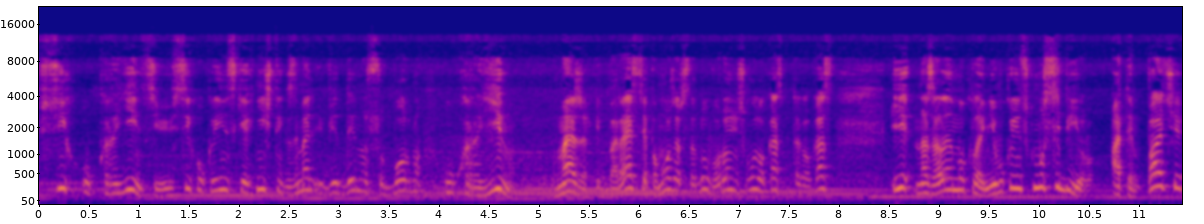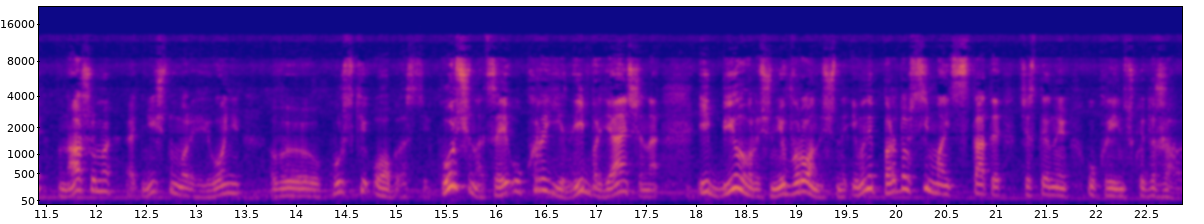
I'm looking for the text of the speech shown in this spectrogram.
всіх українців і всіх українських етнічних земель в єдину соборну Україну в межах Підберестя, Помозер, Саду, Вороніж, Волокас, Петакалкас і на Зеленому клені в українському Сибіру, а тим паче в нашому етнічному регіоні в Курській області. Курщина це і Україна, і Брянщина, і Білгородщина, і Воронищина. І вони передовсім мають стати частиною української держави.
